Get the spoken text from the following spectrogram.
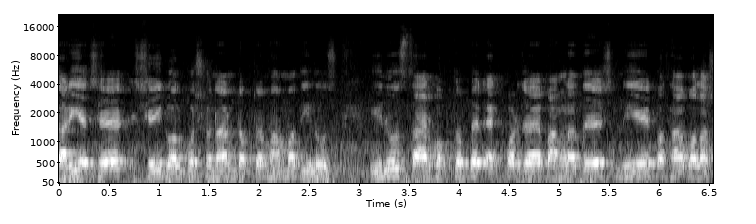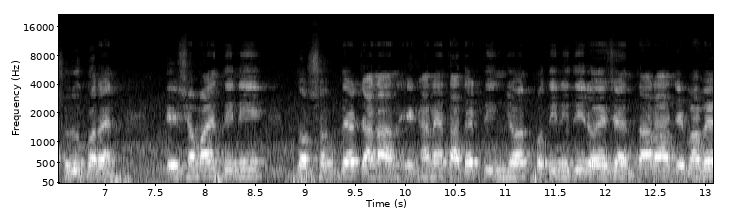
দাঁড়িয়েছে সেই গল্প শোনান ডক্টর মোহাম্মদ ইউনুস। ইউনুস তার বক্তব্যের এক পর্যায়ে বাংলাদেশ নিয়ে কথা বলা শুরু করেন। এই সময় তিনি দর্শকদের জানান, এখানে তাদের তিনজন প্রতিনিধি রয়েছেন। তারা যেভাবে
